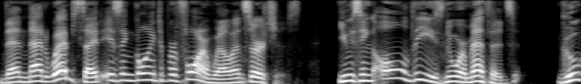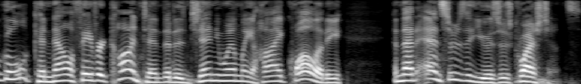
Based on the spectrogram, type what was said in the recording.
Then that website isn't going to perform well in searches. Using all these newer methods, Google can now favor content that is genuinely high quality and that answers the user's questions.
